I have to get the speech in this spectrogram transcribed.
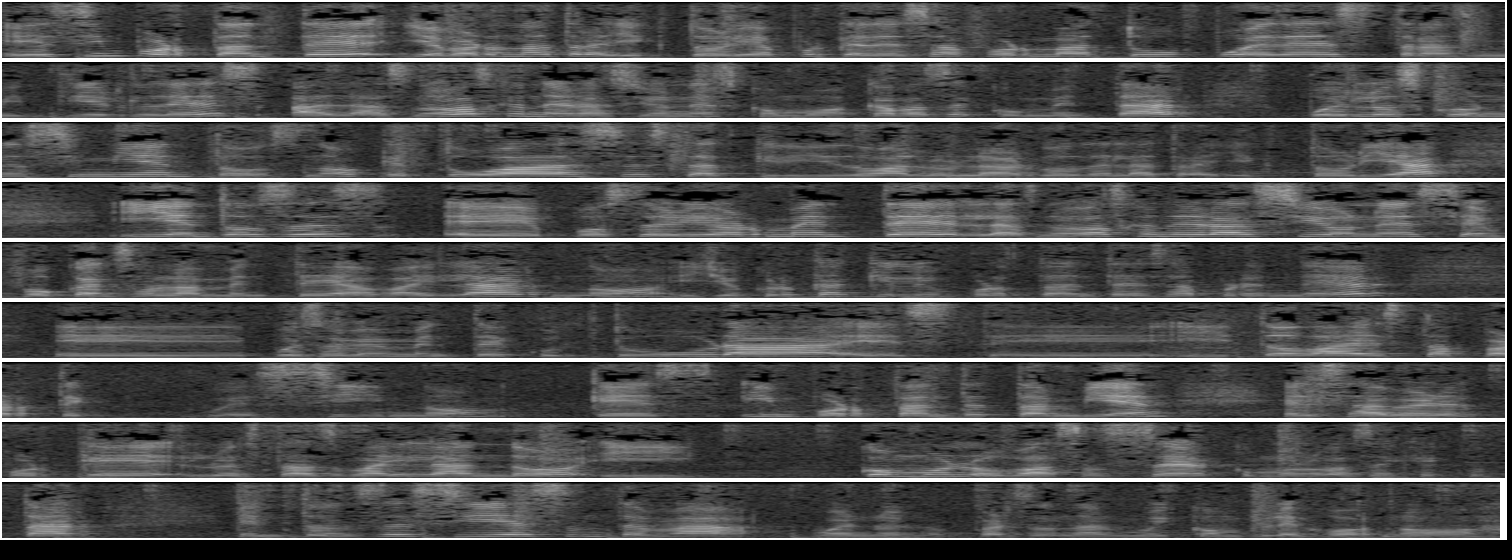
Es importante llevar una trayectoria porque de esa forma tú puedes transmitirles a las nuevas generaciones, como acabas de comentar, pues los conocimientos, ¿no? Que tú has este, adquirido a lo largo de la trayectoria y entonces eh, posteriormente las nuevas generaciones se enfocan solamente a bailar, ¿no? Y yo creo que aquí lo importante es aprender, eh, pues obviamente cultura, este y toda esta parte, pues sí, ¿no? Que es importante también el saber el por qué lo estás bailando y cómo lo vas a hacer, cómo lo vas a ejecutar. Entonces sí es un tema, bueno, en lo personal muy complejo, ¿no?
